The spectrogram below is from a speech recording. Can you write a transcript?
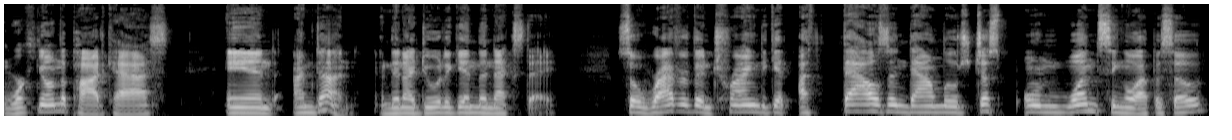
working on the podcast and I'm done. And then I do it again the next day. So rather than trying to get a thousand downloads just on one single episode,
